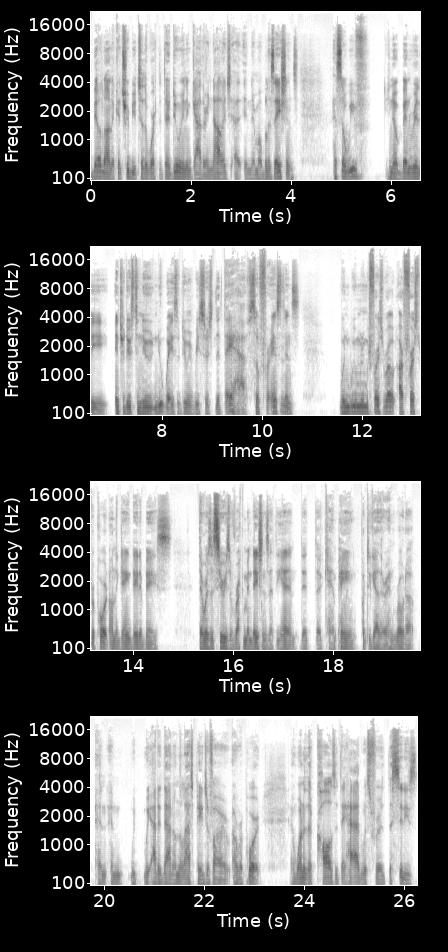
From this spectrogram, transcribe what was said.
build on and contribute to the work that they're doing and gathering knowledge at, in their mobilizations. And so we've you know been really introduced to new new ways of doing research that they have. So, for instance, when we when we first wrote our first report on the gang database, there was a series of recommendations at the end that the campaign put together and wrote up, and and we we added that on the last page of our, our report. And one of the calls that they had was for the city's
